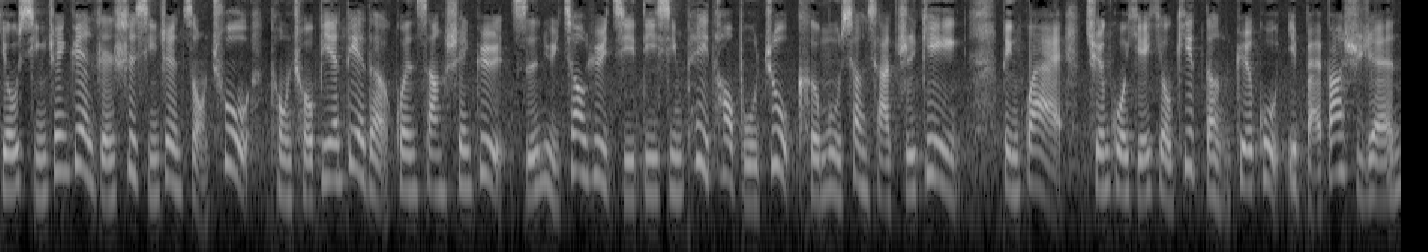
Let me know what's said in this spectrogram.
由行政院人事行政总处统筹编列的婚丧生育、子女教育及低薪配套补助科目向下支应。另外，全国也有一等约雇一。一百八十人，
